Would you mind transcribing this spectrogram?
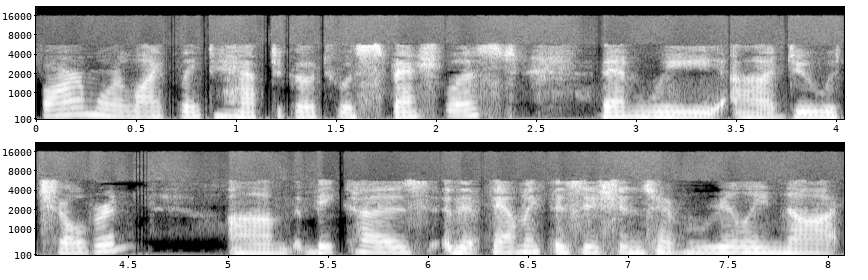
far more likely to have to go to a specialist than we uh, do with children. Um, because the family physicians have really not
